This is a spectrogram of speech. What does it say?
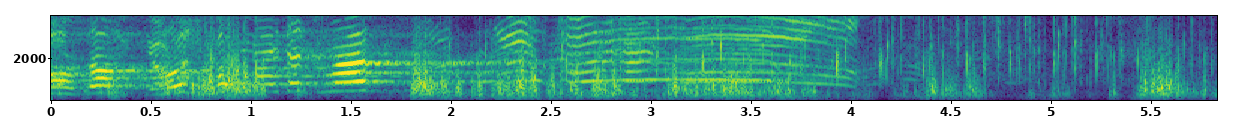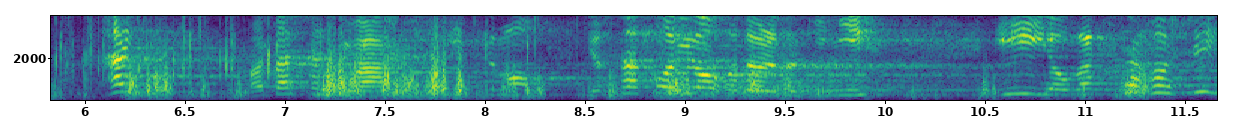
うぞよろしくお願いいたします。はい私たちはいつもよさこいを踊るときにいいよが来てほしい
